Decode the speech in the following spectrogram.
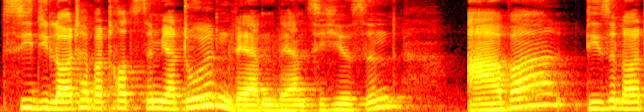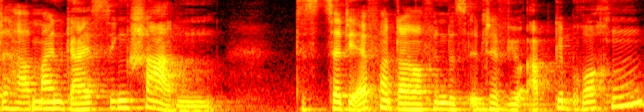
sie die Leute aber trotzdem ja dulden werden, während sie hier sind. Aber diese Leute haben einen geistigen Schaden. Das ZDF hat daraufhin das Interview abgebrochen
